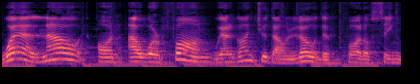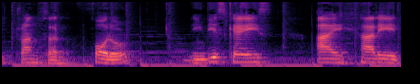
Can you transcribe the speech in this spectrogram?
well now on our phone we are going to download the PhotoSync transfer photo. In this case I had it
